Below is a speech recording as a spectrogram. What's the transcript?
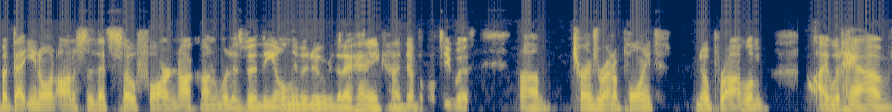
but that you know what honestly that's so far knock on wood has been the only maneuver that i've had any kind of difficulty with um, turns around a point, no problem. I would have,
